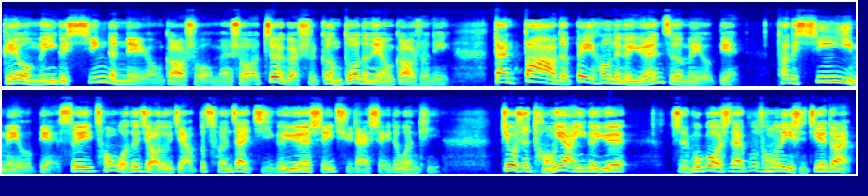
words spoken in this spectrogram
给我们一个新的内容，告诉我们说这个是更多的内容告诉你，但大的背后那个原则没有变，他的心意没有变，所以从我的角度讲，不存在几个约谁取代谁的问题，就是同样一个约，只不过是在不同的历史阶段，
